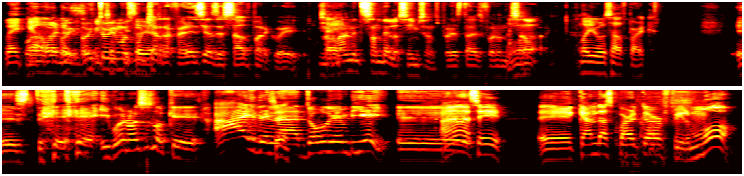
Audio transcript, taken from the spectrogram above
Wow, bueno. hoy ese tuvimos episodio. muchas referencias de South Park, güey. Normalmente son de los Simpsons, pero esta vez fueron de South Park. Hoy hubo South Park. Este, y bueno, eso es lo que. ¡Ay! De Sí. la WNBA. Eh, Ah, sí. Eh, Candace Parker firmó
